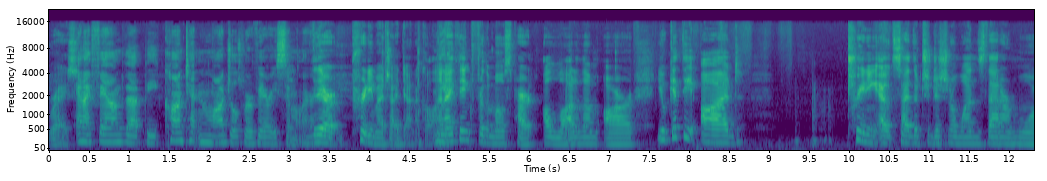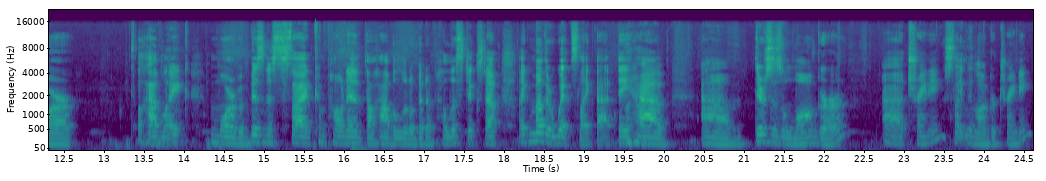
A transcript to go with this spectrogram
Right. and I found that the content and modules were very similar. They're pretty much identical. And I think for the most part, a lot of them are, you'll get the odd training outside the traditional ones that are more, they'll have like more of a business side component. They'll have a little bit of holistic stuff. Like Mother Wits, like that. They have, um, theirs is a longer uh, training, slightly longer training.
